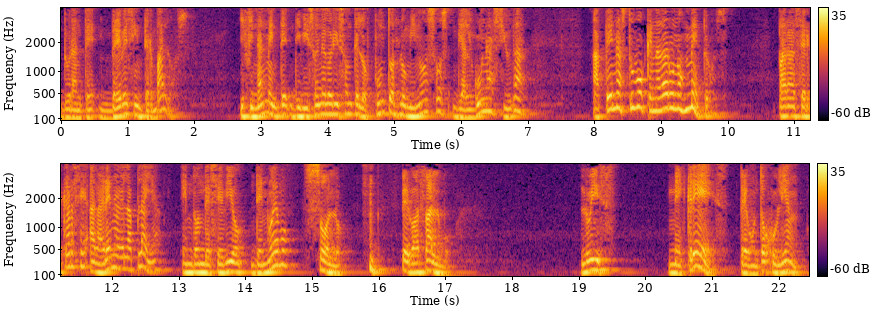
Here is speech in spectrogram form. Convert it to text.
durante breves intervalos y finalmente divisó en el horizonte los puntos luminosos de alguna ciudad. Apenas tuvo que nadar unos metros para acercarse a la arena de la playa, en donde se vio de nuevo solo, pero a salvo. Luis, ¿me crees? preguntó Julián,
